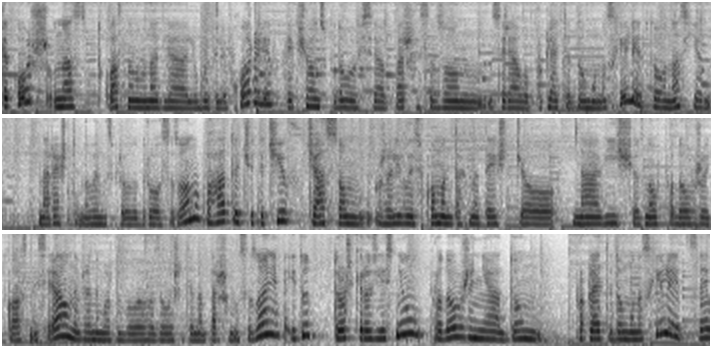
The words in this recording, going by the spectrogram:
також у нас класна новина для любителів хорорів. Якщо вам сподобався перший сезон серіалу Прокляття дому на схилі, то у нас є нарешті новини з приводу другого сезону. Багато читачів часом жалілись в коментах на те, що навіщо знов продовжують класний серіал, невже не можна було його залишити на першому сезоні. І тут трошки роз'ясню продовження дом прокляття дому на схилі. Це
